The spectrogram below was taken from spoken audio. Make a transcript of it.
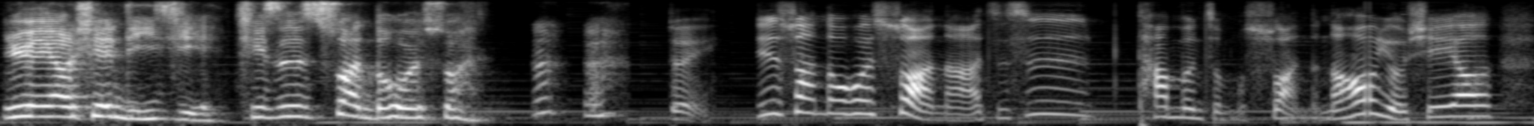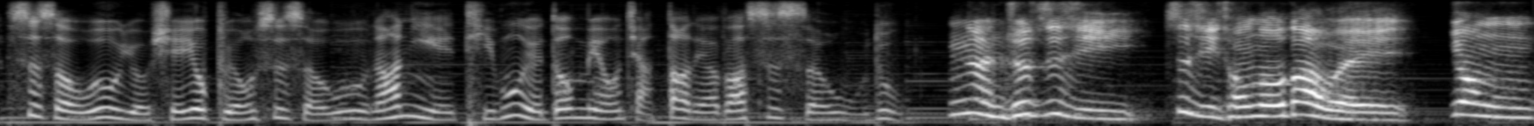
因为要先理解，其实算都会算。对，其实算都会算啊，只是他们怎么算的。然后有些要四舍五入，有些又不用四舍五入。然后你题目也都没有讲到底要不要四舍五入。那你就自己自己从头到尾用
